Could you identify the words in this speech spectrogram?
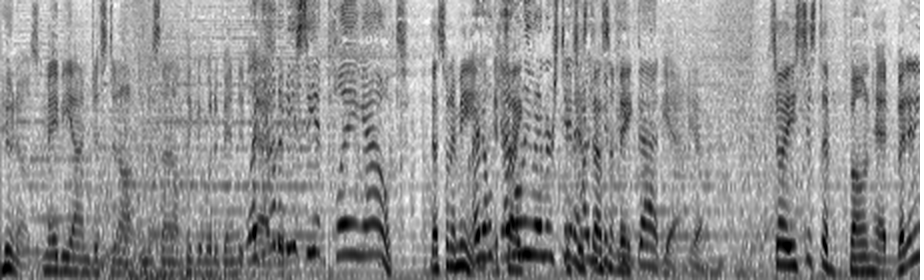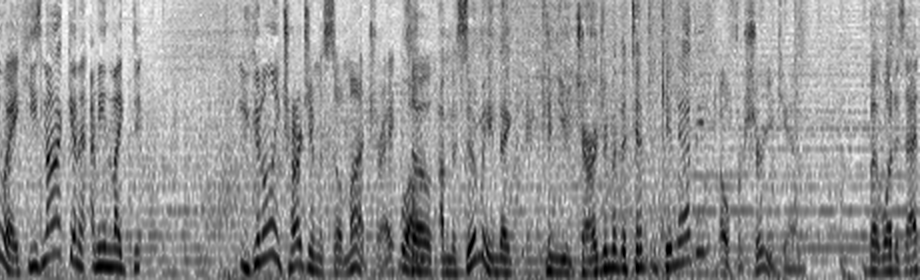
who knows? Maybe I'm just an optimist. and I don't think it would have ended. Like, badly. how did he see it playing out? That's what I mean. I don't. It's I don't even understand it just how you doesn't could make think that. Yeah, yeah. So he's just a bonehead. But anyway, he's not gonna. I mean, like, d- you can only charge him with so much, right? Well, so, I'm, I'm assuming like, can you charge him with attempted kidnapping? Oh, for sure you can. But what is that?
